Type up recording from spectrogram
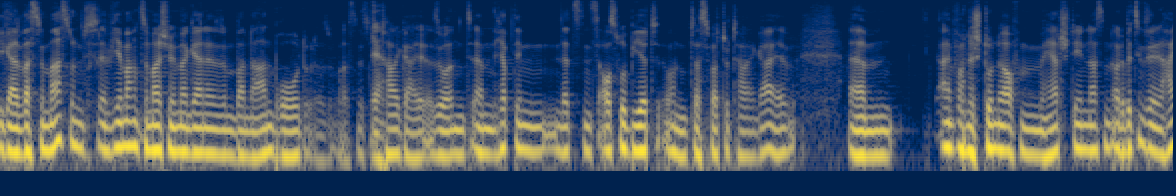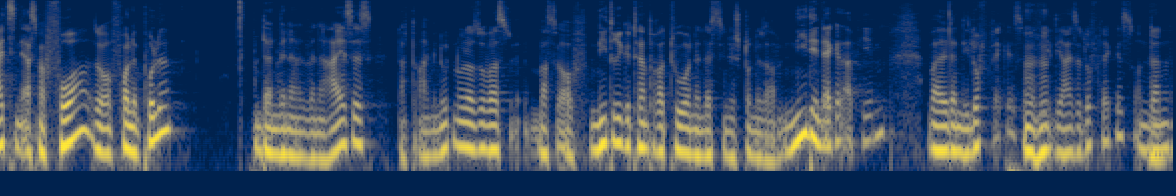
egal was du machst. Und äh, wir machen zum Beispiel immer gerne so ein Bananenbrot oder sowas. Das ist Ja. total geil. Also, und ähm, ich habe den letztens ausprobiert und das war total geil. Ähm, einfach eine Stunde auf dem Herd stehen lassen oder beziehungsweise heizen erstmal vor, so auf volle Pulle. Und dann, wenn er, wenn er heiß ist, nach drei Minuten oder sowas, machst du auf niedrige Temperatur und dann lässt du eine Stunde da. Nie den Deckel abheben, weil dann die Luft weg ist, Mhm. die, die heiße Luft weg ist. Und dann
